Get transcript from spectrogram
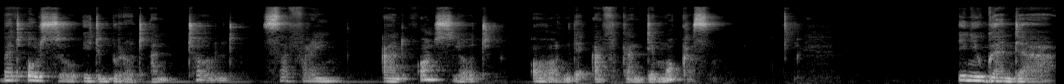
but also it brought untold suffering and onslaught on the African democracy. In Uganda,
